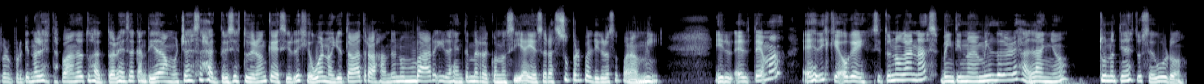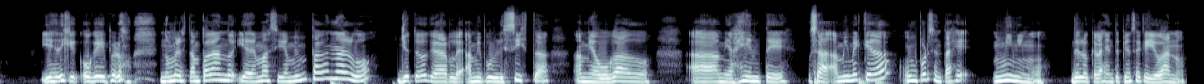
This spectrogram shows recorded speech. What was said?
pero ¿por qué no les estás pagando a tus actores esa cantidad? Muchas de esas actrices tuvieron que decir, dije, bueno, yo estaba trabajando en un bar y la gente me reconocía y eso era súper peligroso para mí. Y el tema es, dije, ok, si tú no ganas 29 mil dólares al año, tú no tienes tu seguro. Y es dije, ok, pero no me lo están pagando. Y además, si a mí me pagan algo, yo tengo que darle a mi publicista, a mi abogado, a mi agente. O sea, a mí me queda un porcentaje mínimo de lo que la gente piensa que yo gano.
